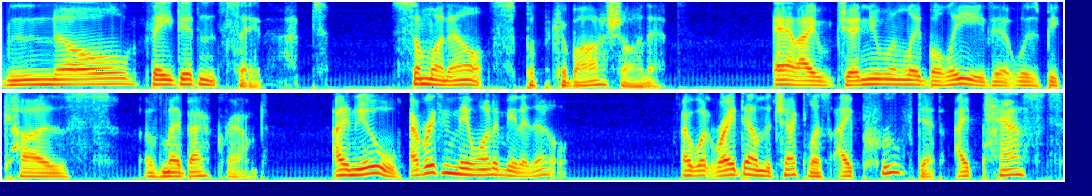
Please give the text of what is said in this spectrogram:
no, they didn't say that. Someone else put the kibosh on it. And I genuinely believe it was because of my background. I knew everything they wanted me to know. I went right down the checklist. I proved it. I passed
